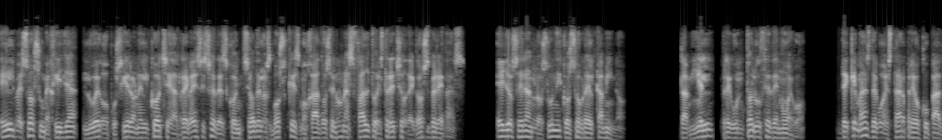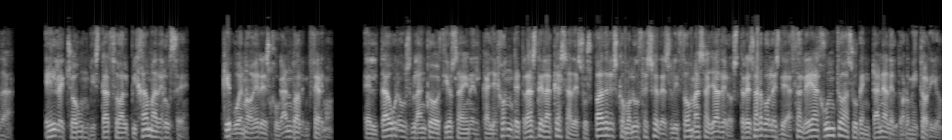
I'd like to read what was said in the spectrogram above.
Él besó su mejilla, luego pusieron el coche al revés y se desconchó de los bosques mojados en un asfalto estrecho de dos veredas. Ellos eran los únicos sobre el camino. Daniel, preguntó Luce de nuevo. ¿De qué más debo estar preocupada? Él echó un vistazo al pijama de Luce. Qué bueno eres jugando al enfermo. El Taurus blanco ociosa en el callejón detrás de la casa de sus padres como Luce se deslizó más allá de los tres árboles de azalea junto a su ventana del dormitorio.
